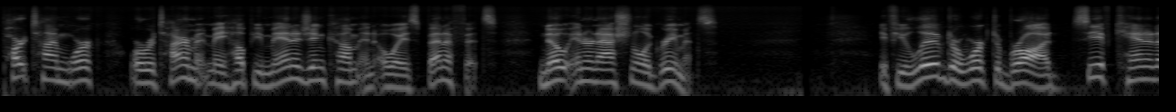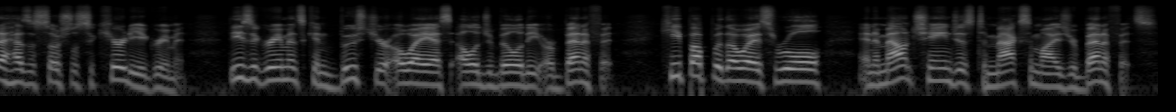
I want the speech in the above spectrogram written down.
Part-time work or retirement may help you manage income and OAS benefits. No international agreements. If you lived or worked abroad, see if Canada has a Social Security agreement. These agreements can boost your OAS eligibility or benefit. Keep up with OAS rule and amount changes to maximize your benefits.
